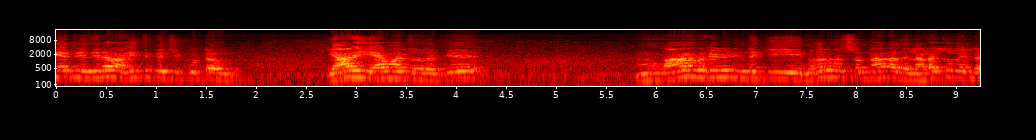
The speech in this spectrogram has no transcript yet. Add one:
நேற்றைய தினம் அனைத்து கட்சி கூட்டம் யாரை ஏமாற்றுவதற்கு? மாணவர்கள் இன்றைக்கு முதல்வர் சொன்னால் அது நடக்கும் என்ற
